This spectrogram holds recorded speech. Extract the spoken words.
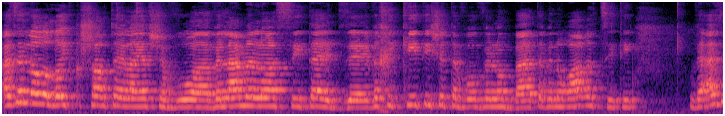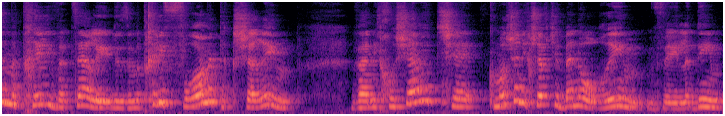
אז זה לא, לא התקשרת אליי השבוע, ולמה לא עשית את זה, וחיכיתי שתבוא ולא באת, ונורא רציתי. ואז זה מתחיל להיווצר זה מתחיל לפרום את הקשרים. ואני חושבת שכמו שאני חושבת שבין הורים וילדים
